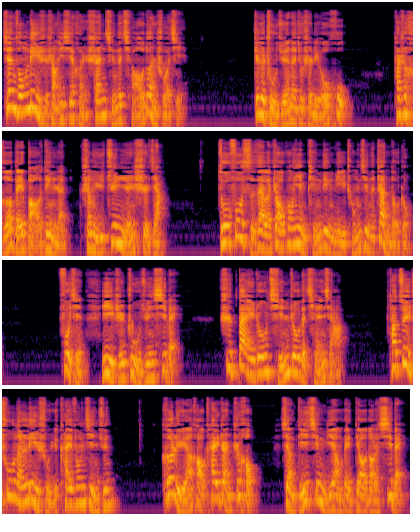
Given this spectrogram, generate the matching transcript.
先从历史上一些很煽情的桥段说起。这个主角呢，就是刘户，他是河北保定人，生于军人世家，祖父死在了赵匡胤平定李崇进的战斗中，父亲一直驻军西北，是代州、秦州的前辖。他最初呢，隶属于开封禁军，和吕元昊开战之后，像狄青一样被调到了西北。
